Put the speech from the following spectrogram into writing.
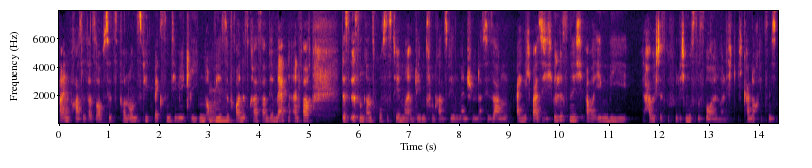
einprasselt. Also ob es jetzt von uns Feedbacks sind, die wir kriegen, ob mhm. wir es im Freundeskreis haben. Wir merken einfach, das ist ein ganz großes Thema im Leben von ganz vielen Menschen, dass sie sagen, eigentlich weiß ich, ich will das nicht, aber irgendwie habe ich das Gefühl, ich muss das wollen, weil ich, ich kann doch jetzt nicht,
